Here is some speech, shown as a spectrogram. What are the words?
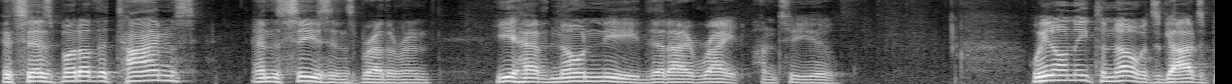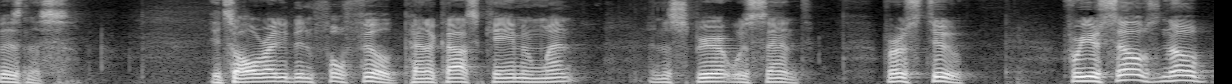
It says, But of the times and the seasons, brethren, ye have no need that I write unto you. We don't need to know. It's God's business. It's already been fulfilled. Pentecost came and went, and the Spirit was sent. Verse 2 For yourselves know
